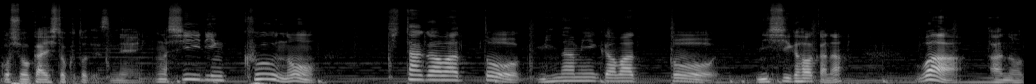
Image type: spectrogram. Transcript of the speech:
ご紹介しておくとですねシーリン空の北側と南側と西側かな？はあの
